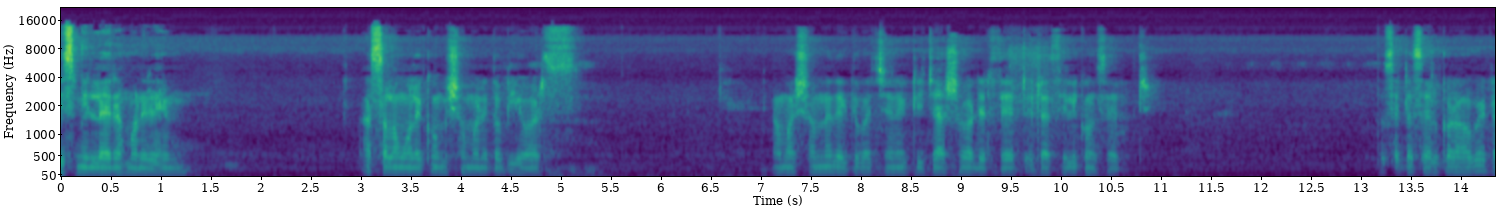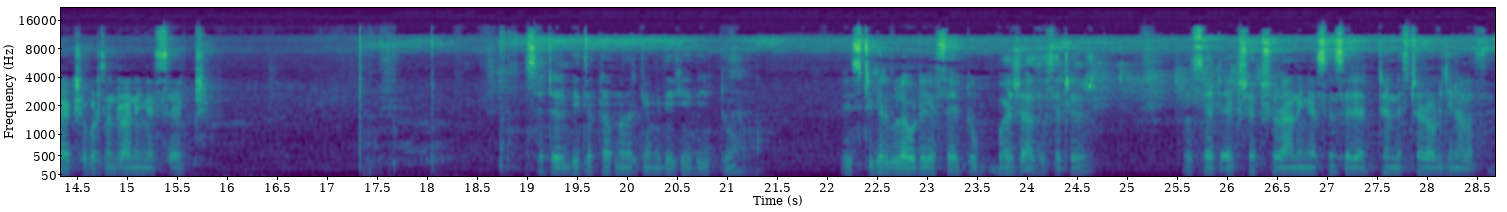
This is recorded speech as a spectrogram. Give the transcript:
বিসমিল্লাহ রহমান রহিম। আসসালামু আলাইকুম সম্মানিত ভিউয়ার্স আমার সামনে দেখতে পাচ্ছেন একটি চারশো ওয়াটের সেট এটা সিলিকন সেট তো সেটটা সেল করা হবে, এটা একশো পার্সেন্ট রানিং এর সেট সেটের ভিতরটা আপনাদেরকে আমি দেখিয়ে দিই একটু। এই স্টিকারগুলো উঠে গেছে, একটু বয়স আছে সেটের তো সেট একশো একশো রানিং আছে সেটের টেন স্টার অরিজিনাল আছে।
